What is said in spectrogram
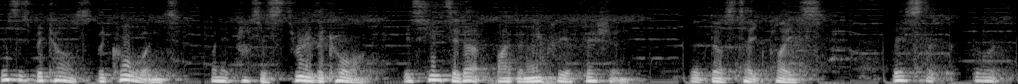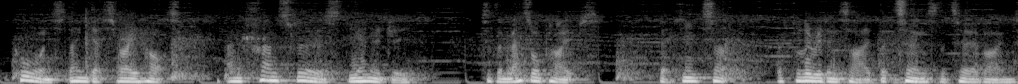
This is because the coolant, when it passes through the core, is heated up by the nuclear fission that does take place. This the, coolant then gets very hot and transfers the energy to the metal pipes that heats up the fluid inside that turns the turbines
